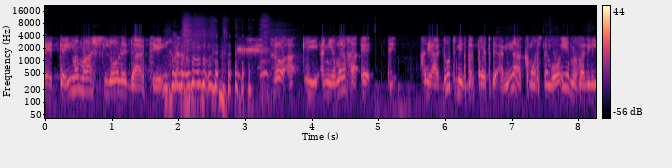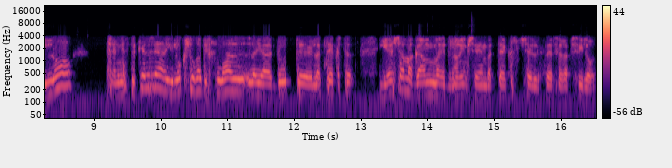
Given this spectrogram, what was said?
אה, די ממש לא לדעתי. לא, אה, כי אני אומר לך, אה, היהדות מתבטאת בענק, כמו שאתם רואים, אבל היא לא... כשאני מסתכל עליה, היא לא קשורה בכלל ליהדות, לטקסט. יש שם גם דברים שהם בטקסט של ספר התפילות.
